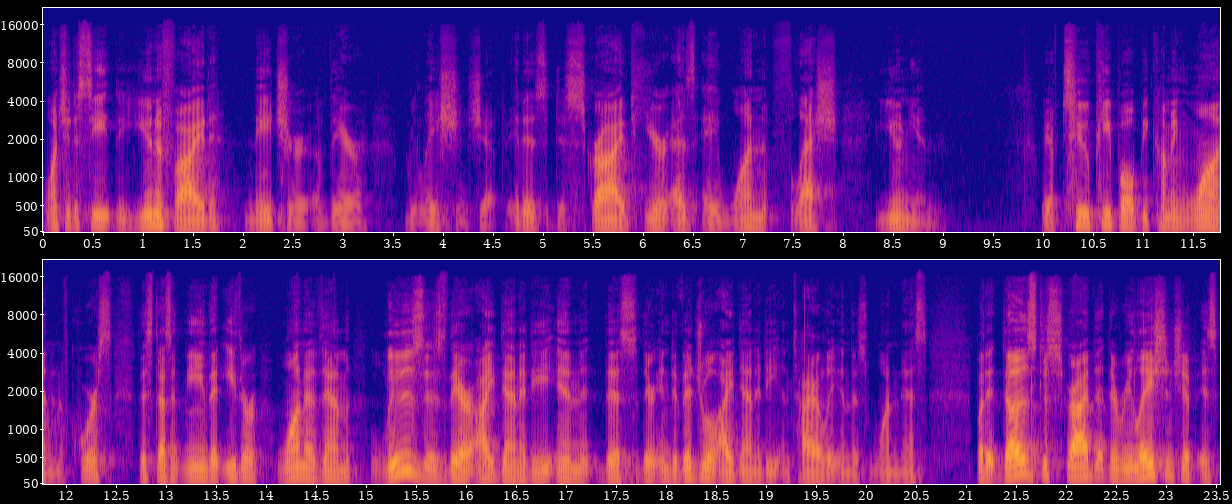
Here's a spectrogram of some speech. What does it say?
I want you to see the unified nature of their relationship. It is described here as a one flesh union. We have two people becoming one. And of course, this doesn't mean that either one of them loses their identity in this, their individual identity entirely in this oneness. But it does describe that their relationship is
